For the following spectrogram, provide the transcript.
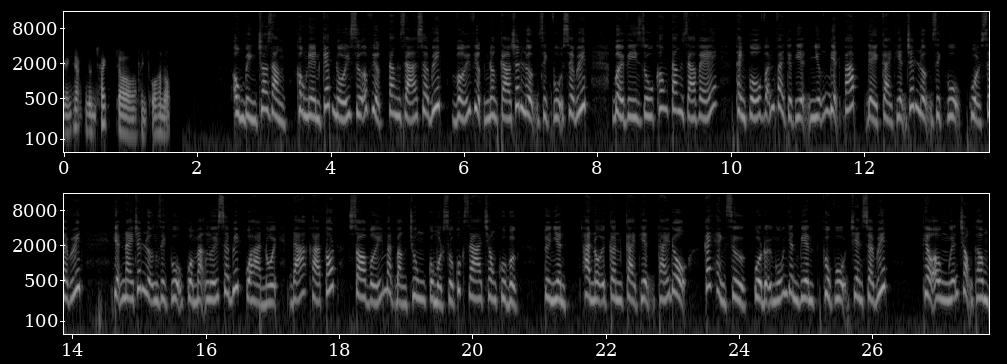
gánh nặng ngân sách cho thành phố hà nội. Ông Bình cho rằng không nên kết nối giữa việc tăng giá xe buýt với việc nâng cao chất lượng dịch vụ xe buýt, bởi vì dù không tăng giá vé, thành phố vẫn phải thực hiện những biện pháp để cải thiện chất lượng dịch vụ của xe buýt. Hiện nay chất lượng dịch vụ của mạng lưới xe buýt của Hà Nội đã khá tốt so với mặt bằng chung của một số quốc gia trong khu vực. Tuy nhiên, Hà Nội cần cải thiện thái độ, cách hành xử của đội ngũ nhân viên phục vụ trên xe buýt. Theo ông Nguyễn Trọng Thông,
